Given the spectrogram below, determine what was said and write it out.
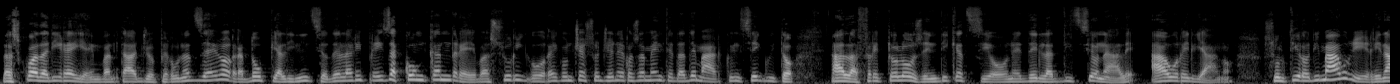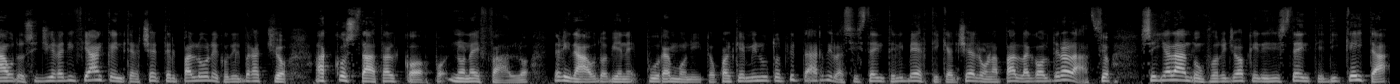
La squadra di Reia in vantaggio per 1-0, raddoppia all'inizio della ripresa con Candreva su rigore concesso generosamente da De Marco in seguito alla frettolosa indicazione dell'addizionale Aureliano. Sul tiro di Mauri, Rinaudo si gira di fianco e intercetta il pallone con il braccio accostato al corpo. Non è fallo. Rinaudo viene pure ammonito. Qualche minuto più tardi l'assistente Liberti cancella una palla gol della Lazio segnalando un fuorigioco inesistente di Keita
